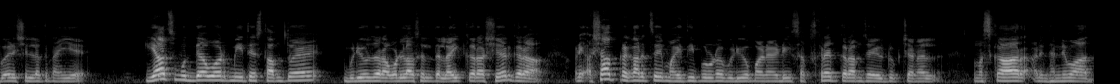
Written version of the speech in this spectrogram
वेळ शिल्लक नाही आहे याच मुद्द्यावर मी इथेच थांबतोय. व्हिडिओ जर आवडला असेल तर लाईक करा शेअर करा आणि अशाच प्रकारचे माहितीपूर्ण व्हिडिओ पाहण्यासाठी सबस्क्राईब करा आमच्या यूट्यूब चॅनल. नमस्कार आणि धन्यवाद.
